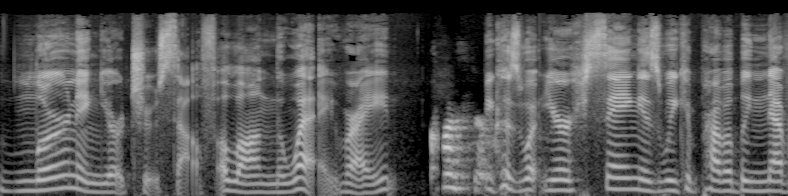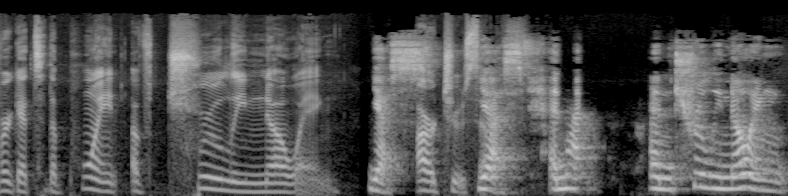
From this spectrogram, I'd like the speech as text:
learning your true self along the way, right? Constantly. Because what you're saying is we could probably never get to the point of truly knowing yes our true self. Yes. And that and truly knowing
